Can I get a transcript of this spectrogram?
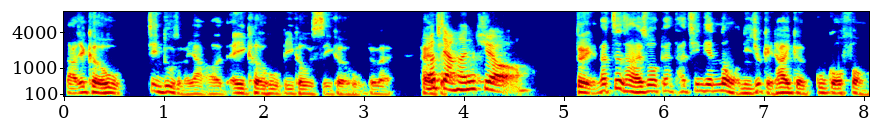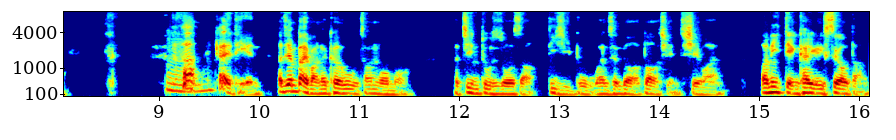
哪些客户进度怎么样？哦，A 客户、B 客户、C 客户，对不对？要讲很久。对，那正常来说，看他今天弄，你就给他一个 Google Form，他 开始填。他今天拜访的客户张某某的进度是多少？第几步完成多少？多少钱？写完。”然后你点开一个 Excel 档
